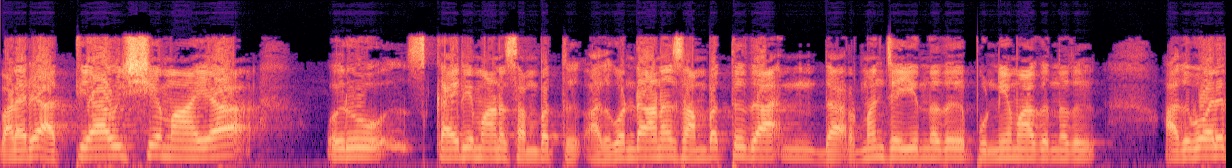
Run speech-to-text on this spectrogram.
വളരെ അത്യാവശ്യമായ ഒരു കാര്യമാണ് സമ്പത്ത്. അതുകൊണ്ടാണ് സമ്പത്ത് ധർമ്മം ചെയ്യുന്നത് പുണ്യമാകുന്നത്. അതുപോലെ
